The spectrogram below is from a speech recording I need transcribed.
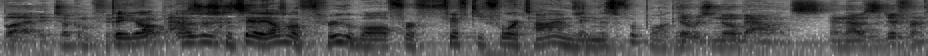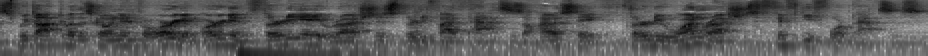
but it took them 54 They, al- I was just gonna say they also threw the ball for 54 times in this football game. There was no balance, and that was the difference. We talked about this going in for Oregon. Oregon 38 rushes, 35 passes. Ohio State 31 rushes, 54 passes.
